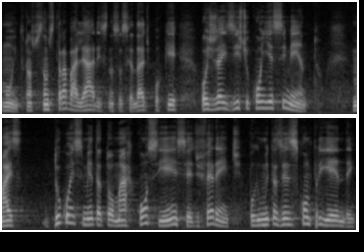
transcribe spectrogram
muito. Nós precisamos trabalhar isso na sociedade porque hoje já existe o conhecimento, mas do conhecimento a tomar consciência é diferente, porque muitas vezes compreendem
